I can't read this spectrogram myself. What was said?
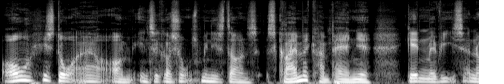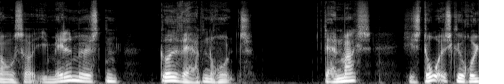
og historier om integrationsministerens skræmmekampagne gennem avisannoncer i Mellemøsten gået verden rundt. Danmarks historiske ry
